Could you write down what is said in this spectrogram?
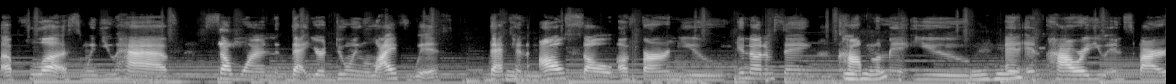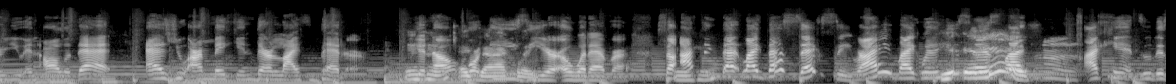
a plus when you have someone that you're doing life with that can mm-hmm. also affirm you, you know what I'm saying? Mm-hmm. Compliment mm-hmm. you mm-hmm. and empower you, inspire you, and all of that as you are making their life better, you mm-hmm. know, exactly. or easier or whatever. So I think mm-hmm. that, like, that's sexy, right? Like, when he yeah, says, like, mm, I can't do this,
